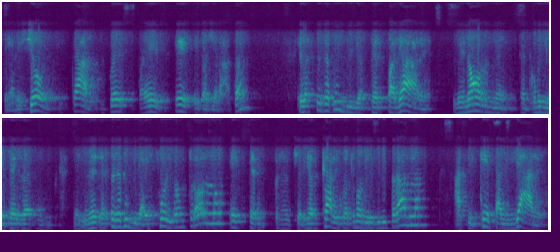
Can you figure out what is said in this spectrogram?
che la pressione fiscale in questo paese è esagerata, che la spesa pubblica per pagare le norme, come dire, per, la spesa pubblica è fuori controllo e per, per cercare in qualche modo di riequilibrarla, anziché tagliare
